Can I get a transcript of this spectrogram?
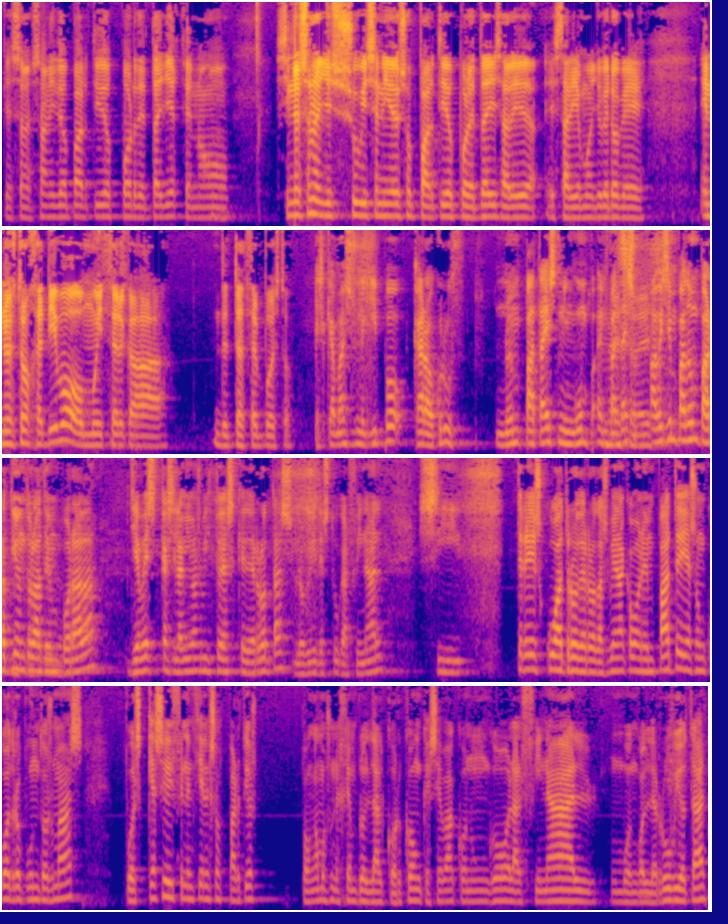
que se nos han ido partidos por detalles que no... Si no se nos hubiesen ido esos partidos por detalles, estaríamos yo creo que en nuestro objetivo o muy cerca del tercer puesto. Es que además es un equipo cara o cruz. No empatáis ningún. Empatáis, Eso es. Habéis empatado un partido en toda la temporada. Lleváis casi las mismas victorias que derrotas. Lo que dices tú, que al final, si tres, cuatro derrotas vienen a cabo en empate, ya son cuatro puntos más. Pues, ¿qué ha sido diferencial en esos partidos? Pongamos un ejemplo, el de Alcorcón, que se va con un gol al final, un buen gol de Rubio, tal.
